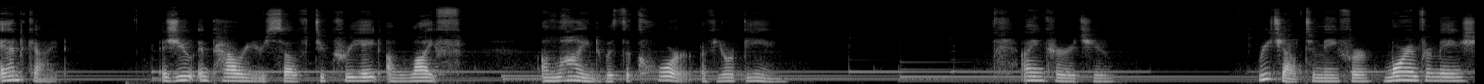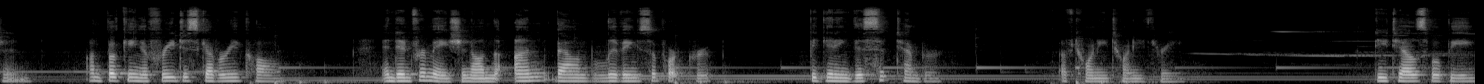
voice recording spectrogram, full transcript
and guide as you empower yourself to create a life aligned with the core of your being. I encourage you, reach out to me for more information on booking a free discovery call and information on the Unbound Living Support Group beginning this September of 2023. Details will be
